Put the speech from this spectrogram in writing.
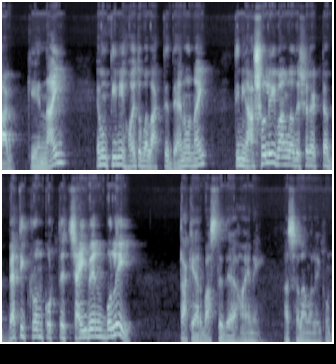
লাগে নাই এবং তিনি হয়তোবা লাগতে দেনও নাই। তিনি আসলেই বাংলাদেশের একটা ব্যতিক্রম করতে চাইবেন বলেই তাকে আর বাঁচতে দেওয়া হয় নাই। আসসালামু আলাইকুম।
